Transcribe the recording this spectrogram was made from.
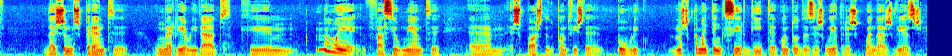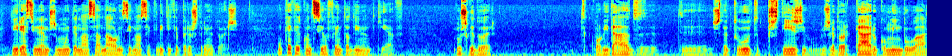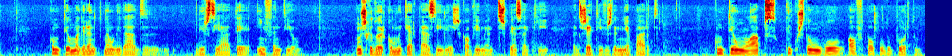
deixa-nos perante uma realidade que não é facilmente hum, exposta do ponto de vista público, mas que também tem que ser dita com todas as letras quando às vezes direcionamos muito a nossa análise e a nossa crítica para os treinadores. O que é que aconteceu frente ao Dinamo de Kiev? um jogador de qualidade, de estatuto, de prestígio, um jogador caro como Imbolá, cometeu uma grande penalidade, dir-se-á até infantil. Um jogador como Iker Casilhas, que obviamente dispensa aqui adjetivos da minha parte, cometeu um lapso que custou um gol ao Futebol Clube do Porto.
